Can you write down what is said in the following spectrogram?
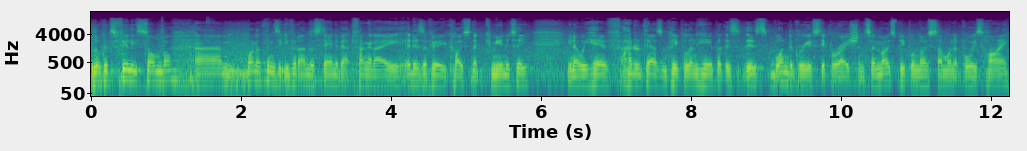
Look, it's fairly sombre. Um, one of the things that you've got to understand about Whangarei, it is a very close-knit community. You know, we have 100,000 people in here, but there's, there's one degree of separation. So most people know someone at Boys High,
